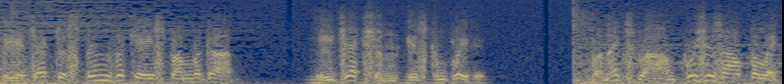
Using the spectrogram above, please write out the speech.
the ejector spins the case from the gun. Ejection is completed. The next round pushes out the link.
